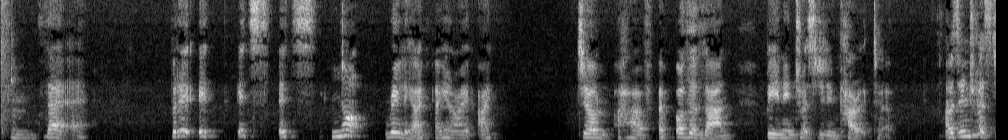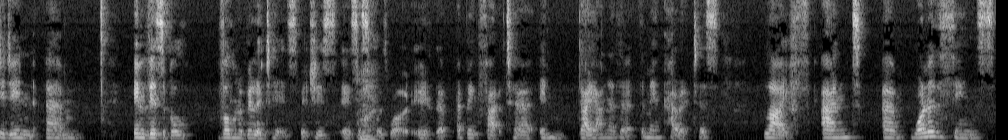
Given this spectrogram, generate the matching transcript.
from there, but it, it it's it's not really. I, I you know I, I don't have other than being interested in character I was interested in um, invisible vulnerabilities, which is, is I right. suppose, what a, a, big factor in Diana, the, the main character's life. And um, one of the things,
